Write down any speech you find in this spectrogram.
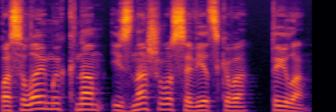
посылаемых к нам из нашего советского тыла.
